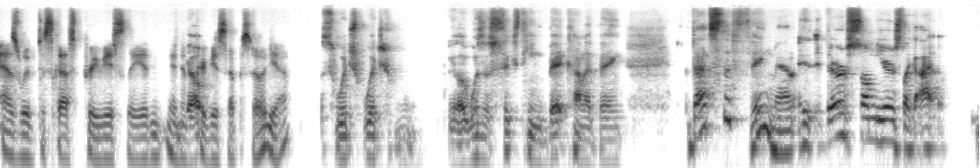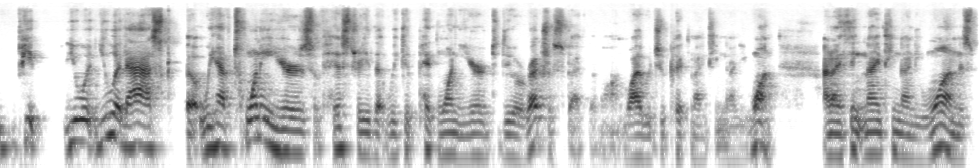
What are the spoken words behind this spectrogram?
As we've discussed previously in, in a yep. previous episode, yeah. Which which you know, was a 16-bit kind of thing. That's the thing, man. It, there are some years like I, pe- you would you would ask uh, we have 20 years of history that we could pick one year to do a retrospective on. Why would you pick 1991 and i think 1991 is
